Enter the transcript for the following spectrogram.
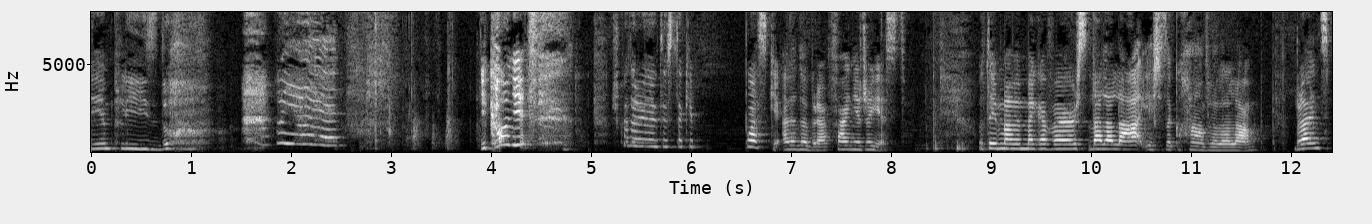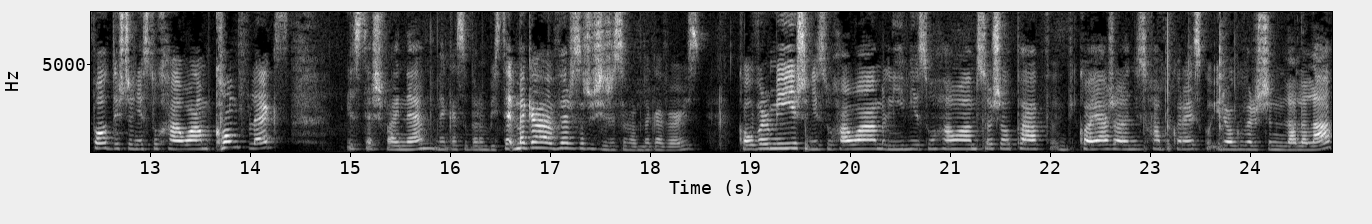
I am pleased. Ojej. I koniec! Szkoda, że to jest takie płaskie, ale dobra, fajnie, że jest. Tutaj mamy Megaverse, La La La, jeszcze zakochałam w La La La. Blind Spot, jeszcze nie słuchałam. Complex, jest też fajne, mega super robiste. Megaverse, oczywiście, że słucham Megaverse. Cover Me, jeszcze nie słuchałam. Leave nie słuchałam. Social Path, kojarzę, ale nie słuchałam po koreańsku. I Rock Version La La La.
